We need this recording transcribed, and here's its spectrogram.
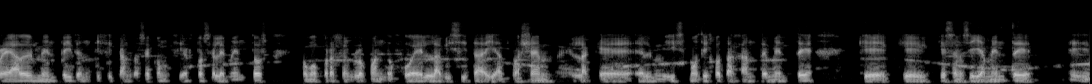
realmente identificándose con ciertos elementos, como por ejemplo cuando fue la visita a Yad Vashem, en la que él mismo dijo tajantemente que, que, sencillamente eh,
